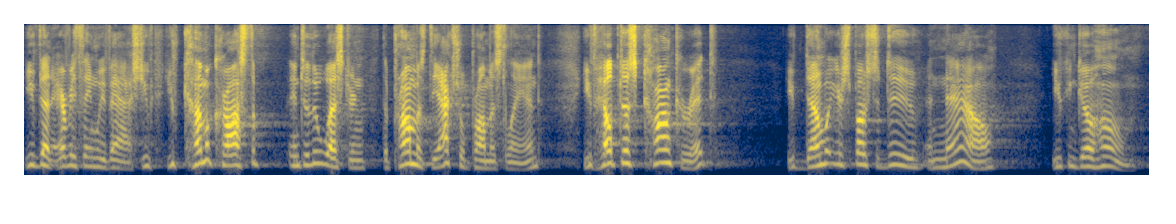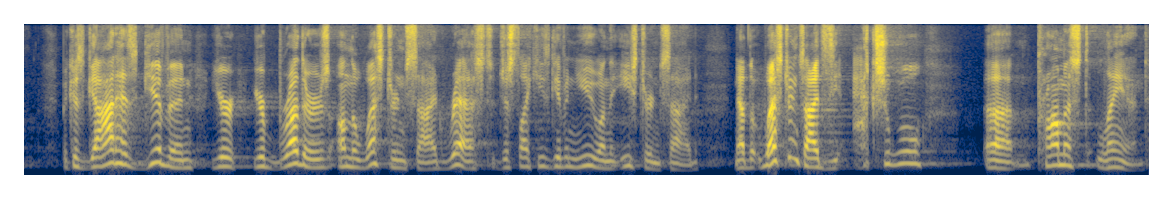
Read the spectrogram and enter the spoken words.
you've done everything we've asked. You've, you've come across the, into the western, the promised, the actual promised land. You've helped us conquer it. You've done what you're supposed to do, and now you can go home because God has given your, your brothers on the western side rest, just like He's given you on the eastern side. Now, the western side is the actual uh, promised land,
